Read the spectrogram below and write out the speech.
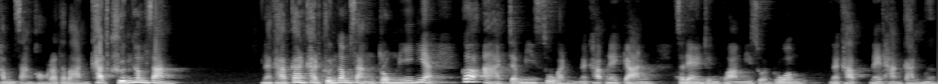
คำสั่งของรัฐบาล ขัดขืนคำสั่งนะครับ การขัดขืนคำสั่งตรงนี้เนี่ยก็อาจจะมีส่วนนะครับในการแสดงถึงความมีส่วนร่วมนะครับในทางการเมือง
